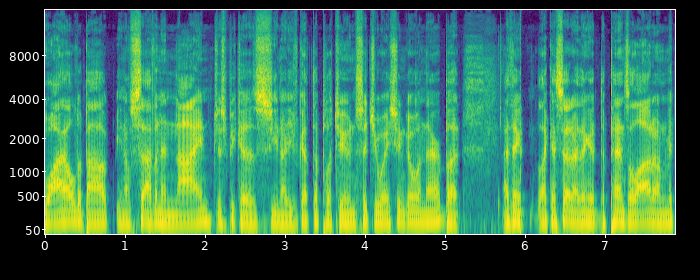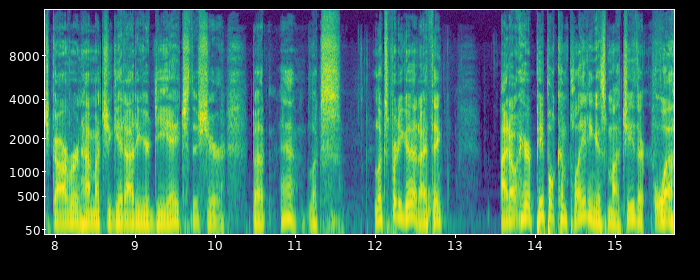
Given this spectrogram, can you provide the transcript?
wild about you know seven and nine just because you know you've got the platoon situation going there but i think like i said i think it depends a lot on mitch garver and how much you get out of your dh this year but yeah looks looks pretty good i think I don't hear people complaining as much either. Well,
